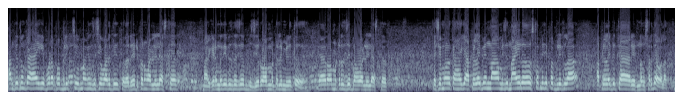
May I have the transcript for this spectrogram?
आणि तिथून काय आहे की पुढं पब्लिकची मागणी जशी वाढते रेट पण वाढलेले असतात. मार्केटमध्ये बी त्याचं जे रॉ मटेरियल मिळतं त्या रॉ मटेरियलचे भाव वाढलेले असतात. त्याच्यामुळं काय आहे की आपल्याला बी ना म्हणजे नाही असतं म्हणजे पब्लिकला आपल्याला बी त्या रेटनुसार द्यावं लागतं.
